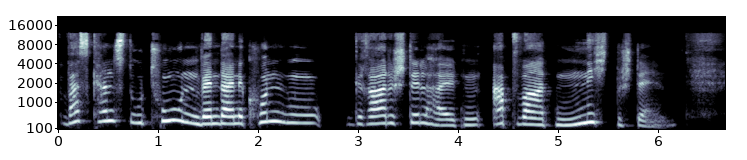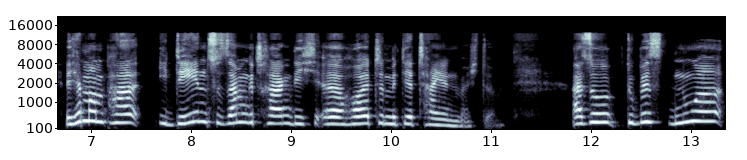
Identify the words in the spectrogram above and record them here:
was kannst du tun, wenn deine Kunden gerade stillhalten, abwarten, nicht bestellen? Ich habe mal ein paar Ideen zusammengetragen, die ich äh, heute mit dir teilen möchte. Also du bist nur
